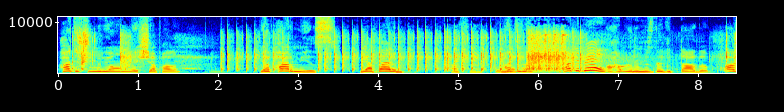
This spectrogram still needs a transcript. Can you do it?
Hadi şunu bir 15 yapalım. Yapar mıyız? Yaparım. Aferin. Ben Hadi yaparım. lan. Hadi be. Aha önümüzde gitti adam. Ay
